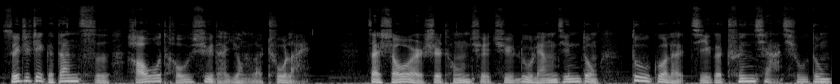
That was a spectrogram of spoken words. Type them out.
随着这个单词毫无头绪地涌了出来，在首尔市铜雀区陆良金洞度过了几个春夏秋冬，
